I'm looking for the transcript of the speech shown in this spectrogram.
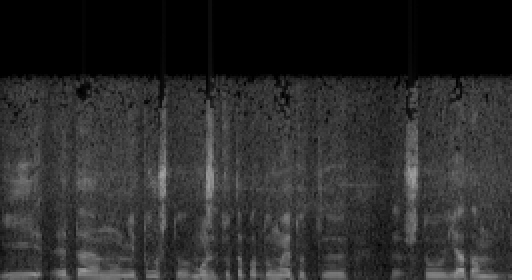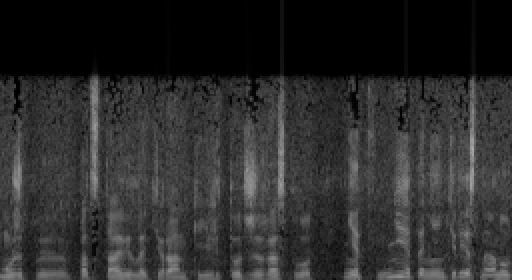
И это ну, не то, что... Может кто-то подумает, тут, э, что я там, может, э, подставил эти рамки или тот же расплод. Нет, мне это не интересно, оно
